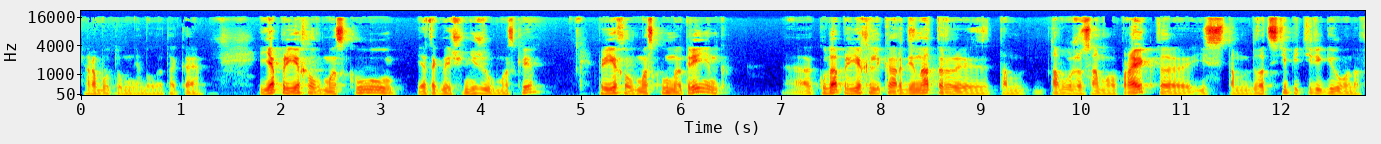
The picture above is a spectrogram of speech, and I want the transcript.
работа у меня была такая. я приехал в Москву, я тогда еще не жил в Москве, приехал в Москву на тренинг куда приехали координаторы там, того же самого проекта из там, 25 регионов.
